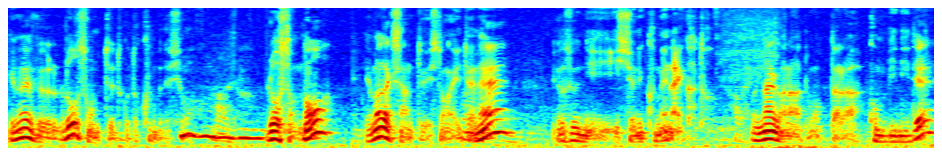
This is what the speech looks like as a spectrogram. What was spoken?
いわゆるローソンっていうところと組むでしょ、はい。ローソンの山崎さんという人がいてね、要するに一緒に組めないかと、何かなと思ったらコンビニで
